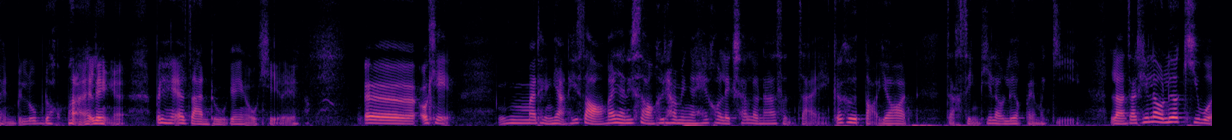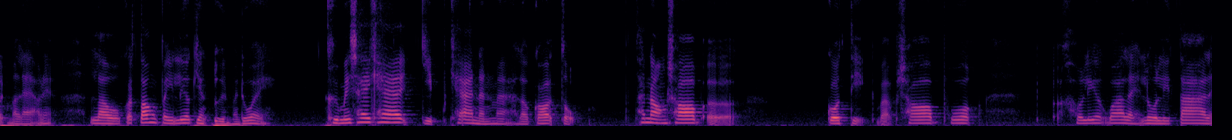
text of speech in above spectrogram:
เห็นเป็นรูปดอกไม้อะไรเงี้ยไปให้อาจารย์ดูแกยังโอเคเลย เออโอเค มาถึงอย่างที่สองก็อย่างที่สองคือทำยังไงให้คอลเลกชันเราน่าสนใจ ก็คือต่อยอดจากสิ่งที่เราเลือกไปเมื่อกี้ หลังจากที่เราเลือก keyword มาแล้วเนี่ย เราก็ต้องไปเลือกอย่างอื่นมาด้วย คือไม่ใช่แค่หยิบแค่นั้นมา แล้วก็จบ ถ้าน้องชอบเออโกติกแบบชอบพวกเขาเรียกว่าอะไรโลลิต้าอะไร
